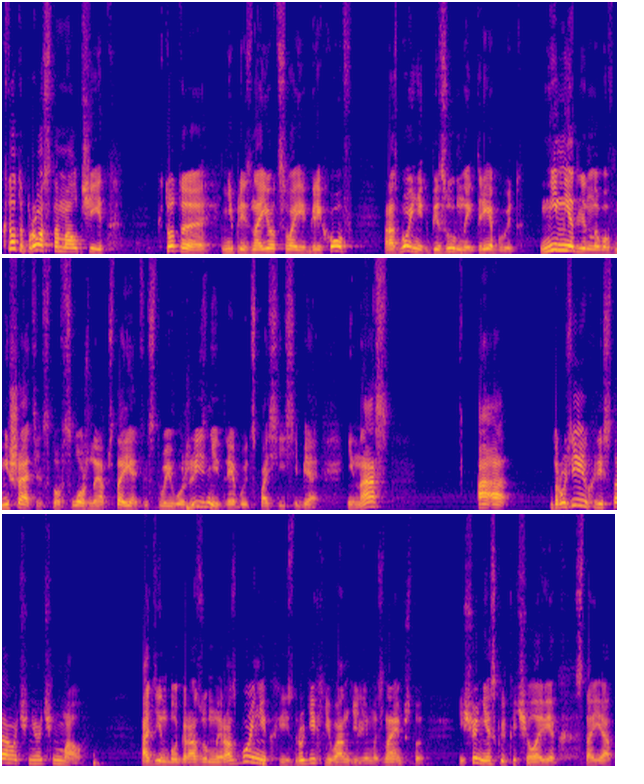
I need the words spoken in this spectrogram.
Кто-то просто молчит, кто-то не признает своих грехов. Разбойник безумный требует немедленного вмешательства в сложные обстоятельства его жизни и требует спаси себя и нас. А друзей у Христа очень-очень мало один благоразумный разбойник, из других Евангелий мы знаем, что еще несколько человек стоят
